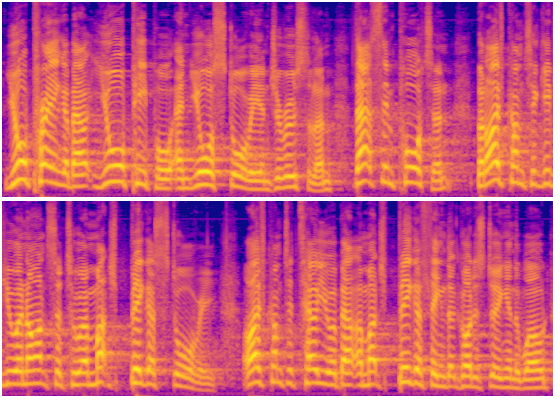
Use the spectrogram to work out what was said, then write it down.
You're praying about your people and your story in Jerusalem. That's important, but I've come to give you an answer to a much bigger story. I've come to tell you about a much bigger thing that God is doing in the world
